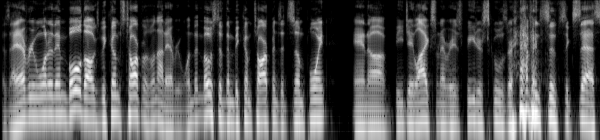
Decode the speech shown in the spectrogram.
because every one of them Bulldogs becomes Tarpons. Well, not everyone, but most of them become Tarpons at some point. And uh, BJ likes whenever his feeder schools are having some success.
